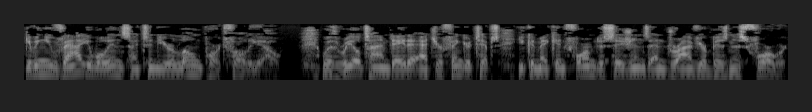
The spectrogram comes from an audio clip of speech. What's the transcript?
giving you valuable insights into your loan portfolio. With real time data at your fingertips, you can make informed decisions and drive your business forward.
